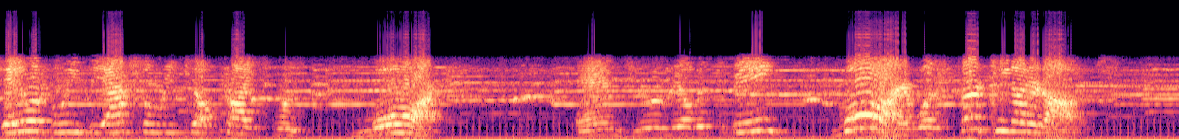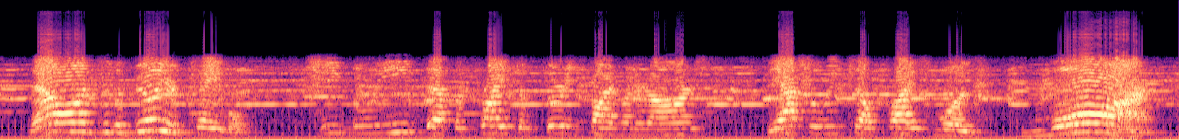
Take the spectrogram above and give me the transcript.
Kayla believed the actual retail price was more. And Drew revealed it to be more. It was $1,300. Now on to the billiard table. She believed that the price of $3,500, the actual retail price was more.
